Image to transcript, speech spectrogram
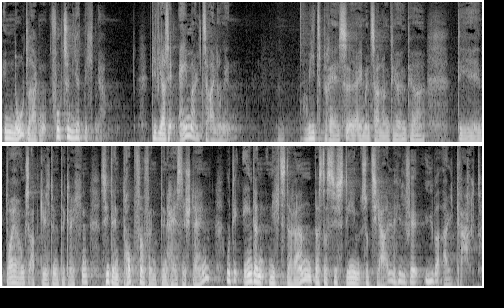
in Notlagen funktioniert nicht mehr. Diverse Einmalzahlungen, Mietpreis-Einmalzahlung der, der die Teuerungsabgeltung und dergleichen sind ein Tropfen auf den heißen Stein und die ändern nichts daran, dass das System Sozialhilfe überall kracht.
